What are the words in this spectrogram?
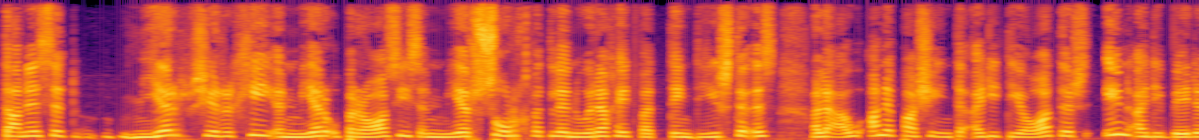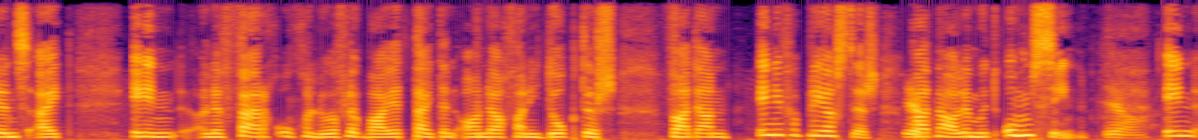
Dan is dit meer chirurgie en meer operasies en meer sorg wat hulle nodig het wat ten duurste is. Hulle hou ander pasiënte uit die teaters en uit die beddens uit en hulle verg ongelooflik baie tyd en aandag van die dokters wat dan en die verpleegsters ja. wat na hulle moet omsien. Ja. En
